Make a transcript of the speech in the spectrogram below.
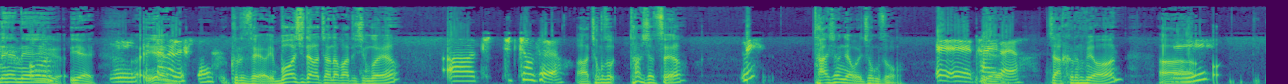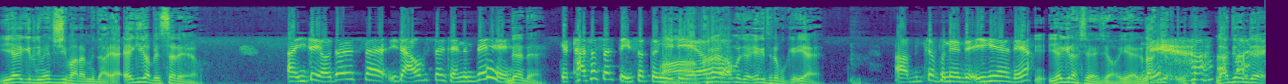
네네 예. 네, 깜짝 놀랐어요. 그러세요. 뭐 하시다가 전화 받으신 거예요? 어, 집, 집 청소요. 아 청소 다 하셨어요? 네? 다 하셨냐고요 청소? 예, 예, 다 예. 해가요. 자 그러면 아, 네. 어, 이야기를 좀 해주시기 바랍니다. 야, 아기가 몇 살이에요? 아, 이제 여덟 살 이제 아홉 살 되는데. 네네. 그 다섯 살 때 있었던 일이에요. 아, 그래 한번 저 얘기 들어볼게요. 예. 아, 문자 보내는데 얘기해야 돼요? 예, 얘기를 하셔야죠. 예. 라디오, 라디오 인데,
